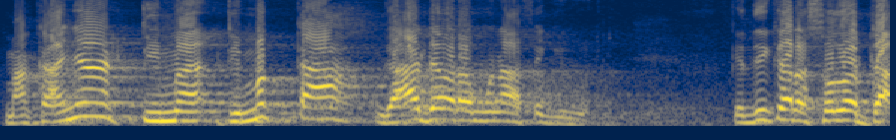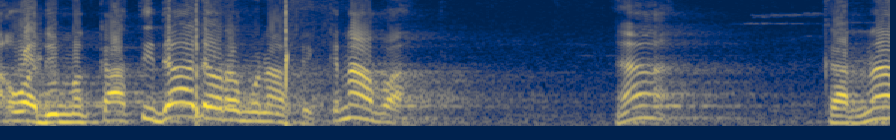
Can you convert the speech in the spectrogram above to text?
Makanya di, di Mekah nggak ada orang munafik ibu. Ketika Rasulullah dakwah di Mekah tidak ada orang munafik. Kenapa? Ya, karena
